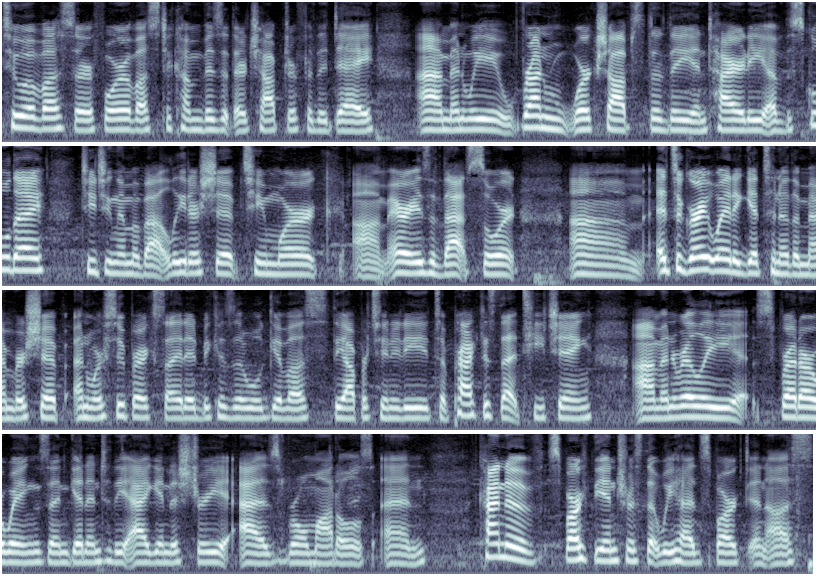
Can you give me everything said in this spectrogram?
two of us or four of us to come visit their chapter for the day. Um, and we run workshops through the entirety of the school day, teaching them about leadership, teamwork, um, areas of that sort. Um, it's a great way to get to know the membership, and we're super excited because it will give us the opportunity to practice that teaching um, and really spread our wings and get into the ag industry as role models and kind of spark the interest that we had sparked in us.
